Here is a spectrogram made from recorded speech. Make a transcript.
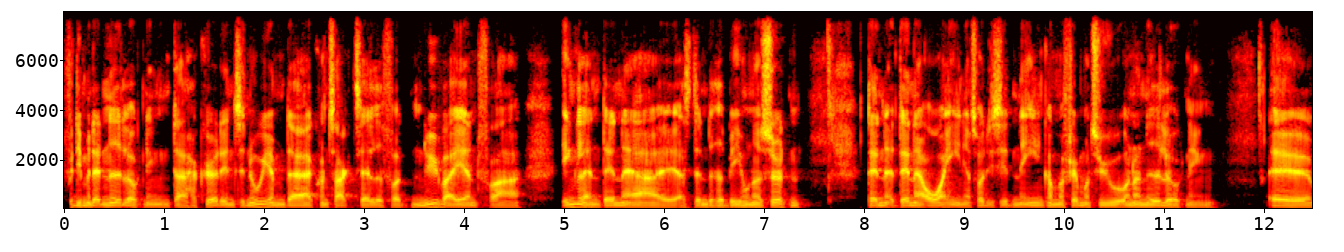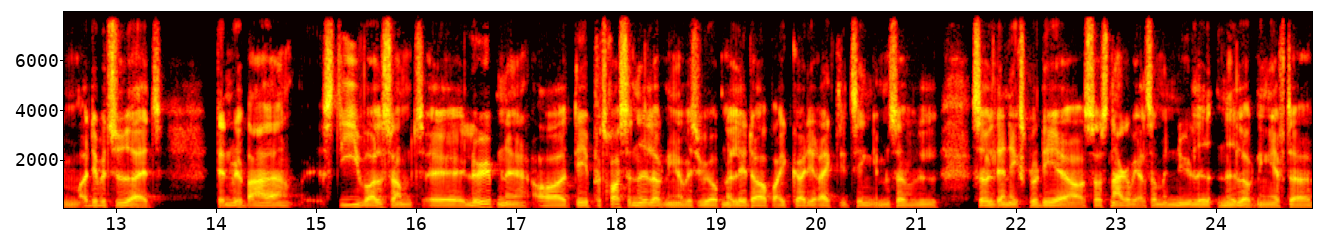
Fordi med den nedlukning, der har kørt indtil nu, jamen der er kontakttallet for den nye variant fra England, den er, øh, altså den der hedder B117, den, den er over 1, jeg tror de siger den er 1,25 under nedlukningen. Øh, og det betyder, at den vil bare stige voldsomt øh, løbende, og det er på trods af nedlukninger, hvis vi åbner lidt op og ikke gør de rigtige ting, jamen så vil, så vil den eksplodere, og så snakker vi altså om en ny nedlukning efter,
